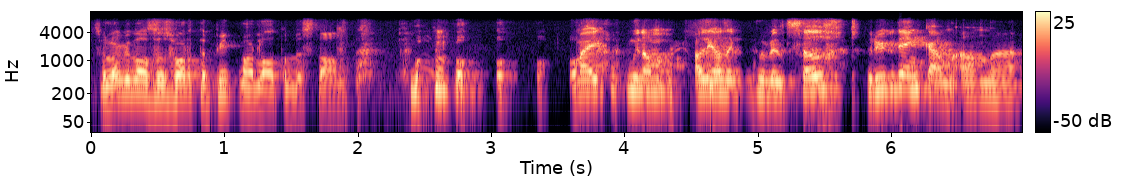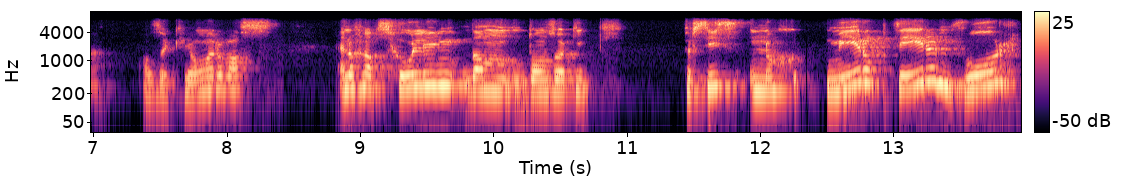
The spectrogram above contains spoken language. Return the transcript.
Zolang dat ze Zwarte Piet maar laten bestaan. maar ik moet dan... allee, als ik bijvoorbeeld zelf terugdenk aan, aan eh, als ik jonger was en nog naar school ging, dan, dan zou ik precies nog meer opteren voor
